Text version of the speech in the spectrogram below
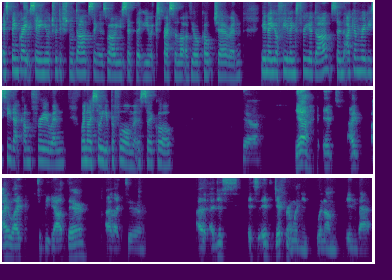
it's been great seeing your traditional dancing as well. You said that you express a lot of your culture and you know your feelings through your dance and i can really see that come through when when i saw you perform. It was so cool. Yeah. Yeah it i i like to be out there. I like to i, I just it's it's different when you when i'm in that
